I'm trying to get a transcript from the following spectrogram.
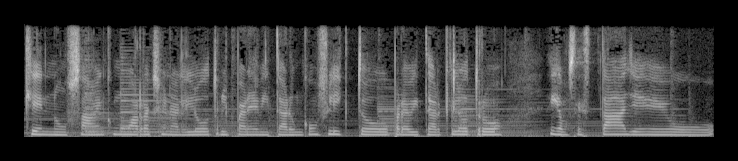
que no saben cómo va a reaccionar el otro y para evitar un conflicto, para evitar que el otro, digamos, estalle o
